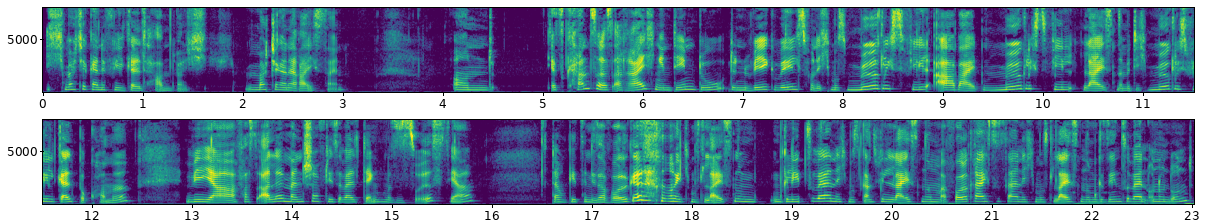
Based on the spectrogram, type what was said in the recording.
ich möchte gerne viel Geld haben, weil ich, ich möchte gerne reich sein. Und jetzt kannst du das erreichen, indem du den Weg wählst von ich muss möglichst viel arbeiten, möglichst viel leisten, damit ich möglichst viel Geld bekomme, wir ja fast alle Menschen auf dieser Welt denken, dass es so ist, ja. Darum geht es in dieser Folge. Ich muss leisten, um, um, geliebt zu werden. Ich muss ganz viel leisten, um erfolgreich zu sein. Ich muss leisten, um gesehen zu werden und und und.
